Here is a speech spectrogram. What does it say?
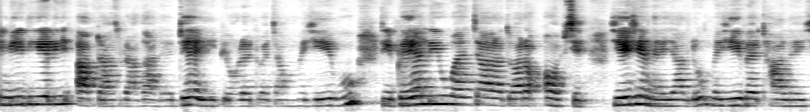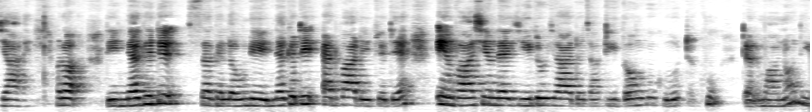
immediately after ဆိုတာကလည်း dead ကြီးပြောတဲ့အတွက်ကြောင့်မရေးဘူးဒီ barely one ကြတော့သူကတော့ option ရေးခြင်းလည်းရလို့မရေးပဲထားလည်းရတယ်အဲ့တော့ဒီ negative စကားလုံးတွေ negative adverb တွေဖြစ်တဲ့ inversion လည်းရေးလို့ရတဲ့အတွက်ကြောင့်ဒီ၃ခုကိုတစ်ခုတက်မှာเนาะဒီ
